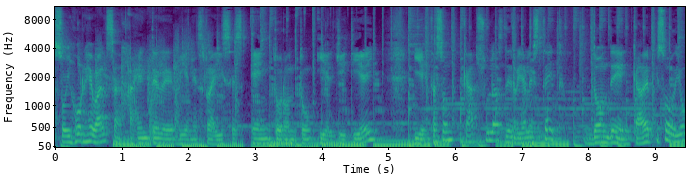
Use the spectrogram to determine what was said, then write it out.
soy Jorge Balsa, agente de bienes raíces en Toronto y el GTA, y estas son cápsulas de real estate, donde en cada episodio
